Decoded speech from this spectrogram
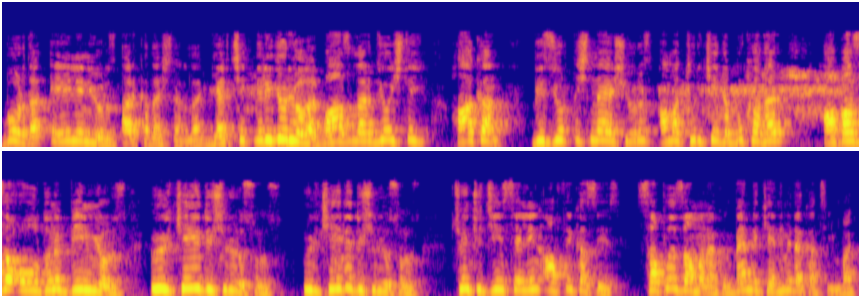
Burada eğleniyoruz arkadaşlarla. Gerçekleri görüyorlar. Bazıları diyor işte Hakan biz yurt dışında yaşıyoruz ama Türkiye'de bu kadar abaza olduğunu bilmiyoruz. Ülkeyi düşürüyorsunuz. Ülkeyi de düşürüyorsunuz. Çünkü cinselliğin Afrikasıyız. Sapı zamana koyayım. Ben de kendimi de katayım. Bak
